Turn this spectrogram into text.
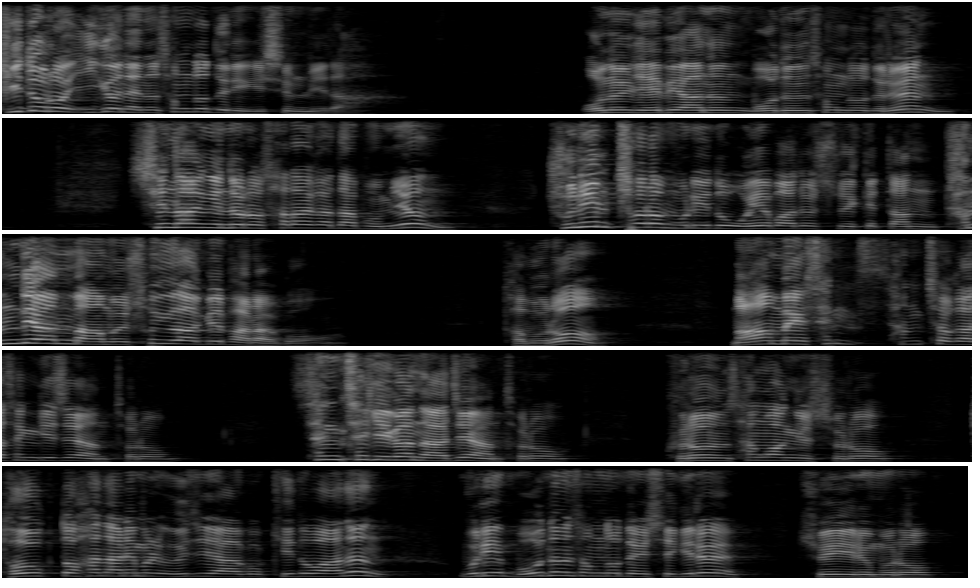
기도로 이겨내는 성도들이 있습니다. 오늘 예배하는 모든 성도들은 신앙인으로 살아가다 보면 주님처럼 우리도 오해받을 수 있겠다는 담대한 마음을 소유하길 바라고 더불어 마음에 생, 상처가 생기지 않도록 생채기가 나지 않도록 그런 상황일수록 더욱더 하나님을 의지하고 기도하는 우리 모든 성도 되시기를 주의 이름으로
